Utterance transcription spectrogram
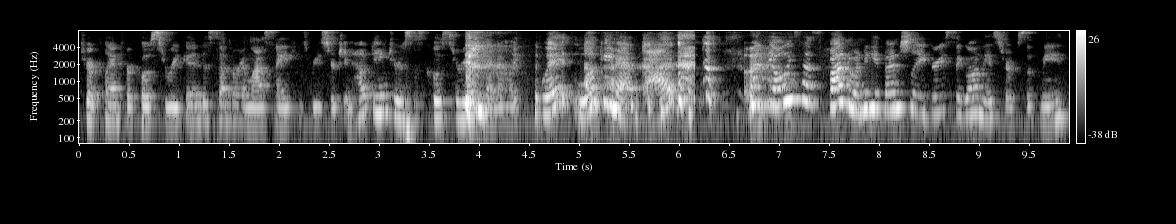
trip planned for Costa Rica in December, and last night he's researching how dangerous is Costa Rica, and I'm like, quit looking at that. but he always has fun when he eventually agrees to go on these trips with me.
